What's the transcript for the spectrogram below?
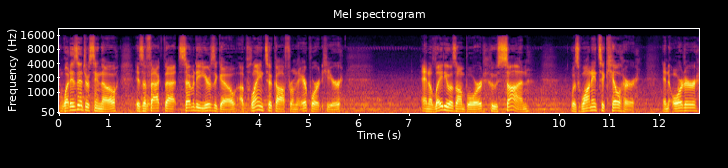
What is interesting though is the fact that 70 years ago, a plane took off from the airport here and a lady was on board whose son was wanting to kill her in order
